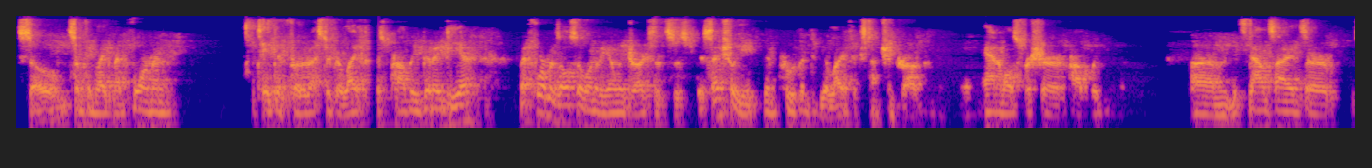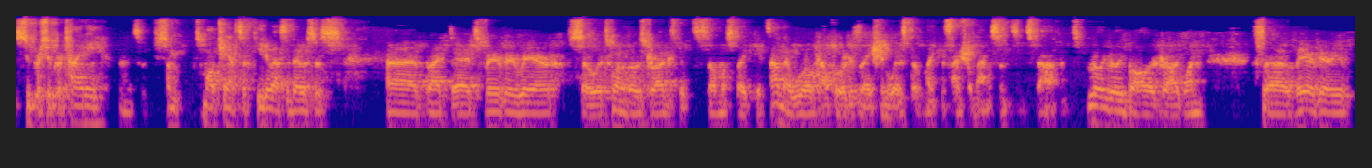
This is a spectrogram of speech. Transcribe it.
So something like metformin, taken for the rest of your life, is probably a good idea. Metformin is also one of the only drugs that's essentially been proven to be a life extension drug. Animals, for sure, probably um, its downsides are super, super tiny. So some small chance of ketoacidosis, uh, but uh, it's very, very rare. So it's one of those drugs that's almost like it's on the World Health Organization list of like essential medicines and stuff. It's really, really baller drug one. So very, very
